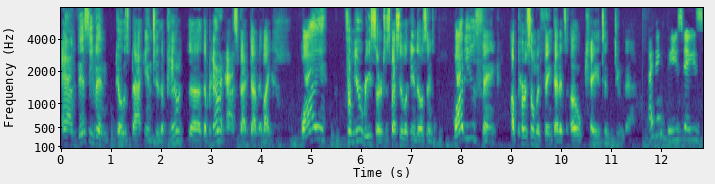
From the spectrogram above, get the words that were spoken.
and this even goes back into the parent, the the parent aspect of it. Like, why, from your research, especially looking at those things, why do you think a person would think that it's okay to do that? I think these days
